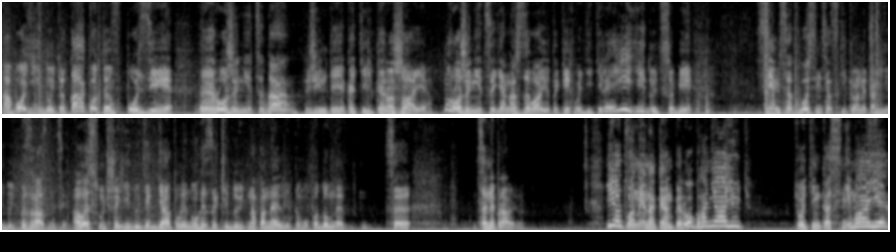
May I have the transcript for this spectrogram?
Або їдуть отак от в позі е, рожениці, да, жінки, яка тільки рожає. Ну, рожениці я називаю таких водителів, і їдуть собі 70-80, скільки вони там їдуть, без різниці. Але суть, що їдуть як дятли, ноги закидують на панелі і тому подобне, це, це неправильно. І от вони на кемпер обганяють, тітенька знімає,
